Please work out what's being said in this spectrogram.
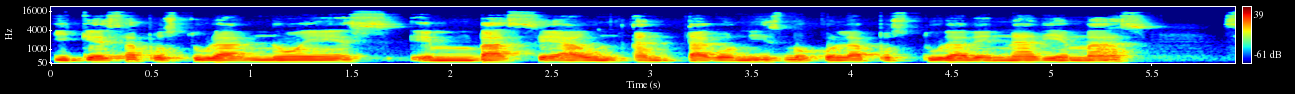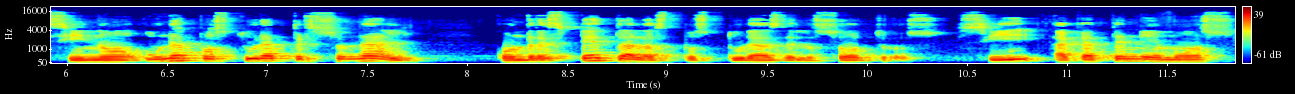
y que esa postura no es en base a un antagonismo con la postura de nadie más, sino una postura personal, con respeto a las posturas de los otros. ¿sí? Acá tenemos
